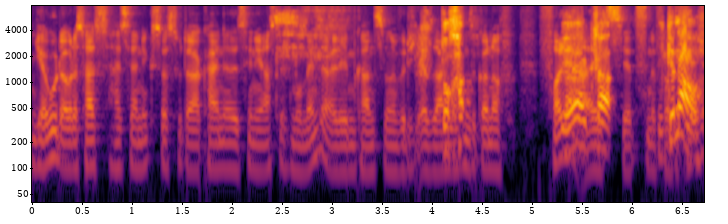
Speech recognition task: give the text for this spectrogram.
Ja gut, aber das heißt, heißt ja nichts, dass du da keine cineastischen Momente erleben kannst, sondern würde ich eher sagen, Doch, sind sogar noch voller ja, klar. als jetzt eine Genau,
